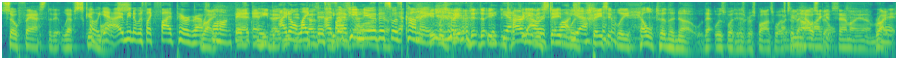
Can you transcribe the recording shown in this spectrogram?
so fast that it left skid Oh marks. yeah, I mean it was like five paragraphs Right. long. Basically, and he- Yeah, I don't like this. As if he knew on. this was coming. It was ba- the, the He had a few entirety of his statement was. Yeah. basically hell to the no. That was what his response was I to do the not House like bill. it, Sam, I am. Right. Right.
